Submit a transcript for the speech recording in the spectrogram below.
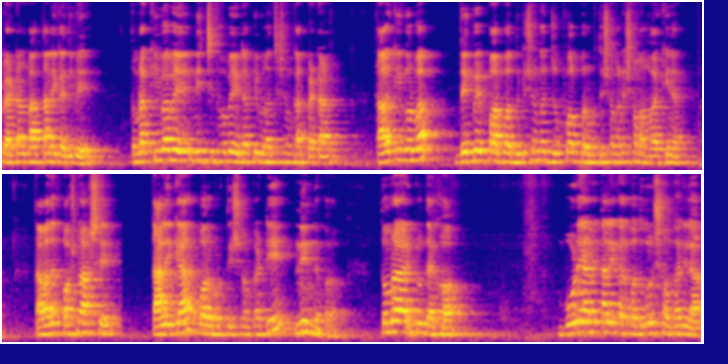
প্যাটার্ন বা তালিকা দিবে। তোমরা কীভাবে নিশ্চিত হবে এটা ফিবোনাচি সংখ্যার প্যাটার্ন তাহলে কি করবা? দেখবে পরপর দুটি সংখ্যার যোগফল পরবর্তী সংখ্যাটি সমান হয় কিনা। তা আমাদের প্রশ্ন আসে, তালিকার পরবর্তী সংখ্যাটি নির্ণয় করো। তোমরা একটু দেখো। বোর্ডে আমি তালিকার কতগুলো সংখ্যা নিলাম?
